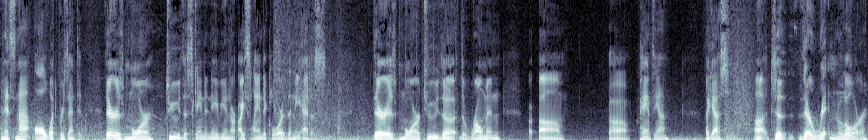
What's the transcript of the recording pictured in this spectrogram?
and it's not all what's presented. There is more to the Scandinavian or Icelandic lore than the Eddas. there is more to the the Roman um, uh, pantheon, I guess, uh, to their written lore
